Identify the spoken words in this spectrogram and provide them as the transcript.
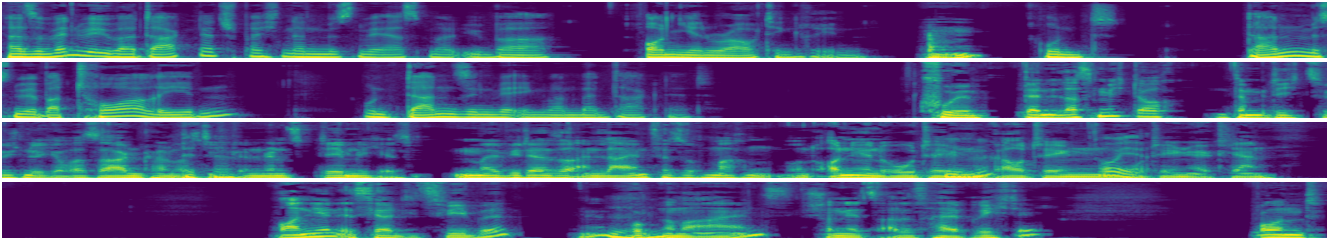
Also wenn wir über Darknet sprechen, dann müssen wir erstmal über Onion Routing reden. Mhm. Und dann müssen wir über Tor reden und dann sind wir irgendwann beim Darknet. Cool. Dann lass mich doch, damit ich zwischendurch auch was sagen kann, was Bitte. nicht ganz dämlich ist, mal wieder so einen Laienversuch machen und Onion Routing, Mhm. Routing, Oh ja. Routing erklären. Onion ist ja die Zwiebel, ne? Mhm. Punkt Nummer eins, schon jetzt alles halb richtig. Und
